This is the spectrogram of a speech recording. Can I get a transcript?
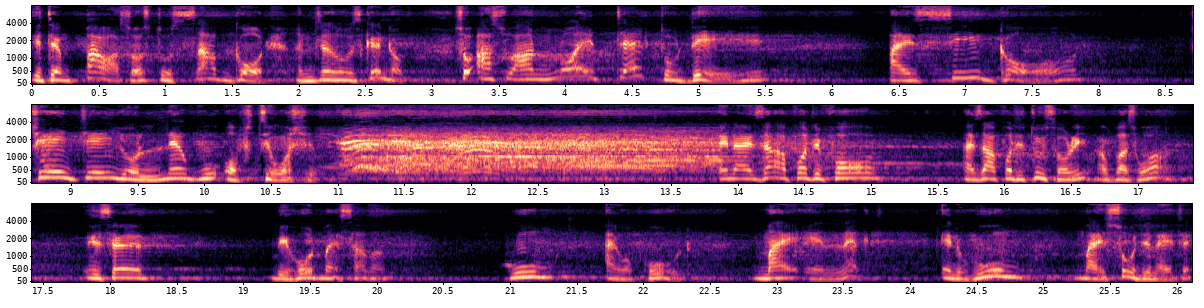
It empowers us to serve God and of his kingdom. So as you are anointed today, I see God changing your level of stewardship. In Isaiah 44, Isaiah 42, sorry, and verse 1, he said, Behold my servant, whom I uphold, my elect, in whom my soul delighted.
